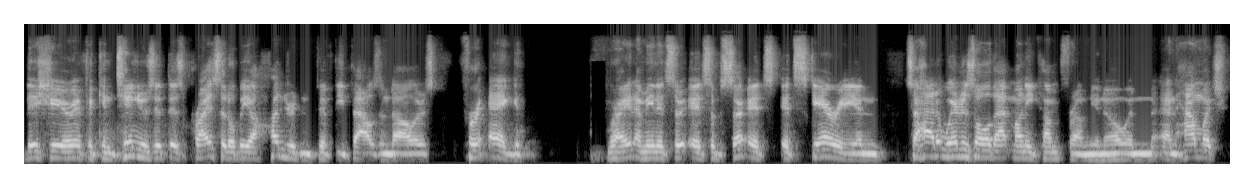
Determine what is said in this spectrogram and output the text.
This year, if it continues at this price, it'll be $150,000 for egg. Right? I mean, it's it's absurd. It's it's scary. And so, how do, where does all that money come from? You know, and and how much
